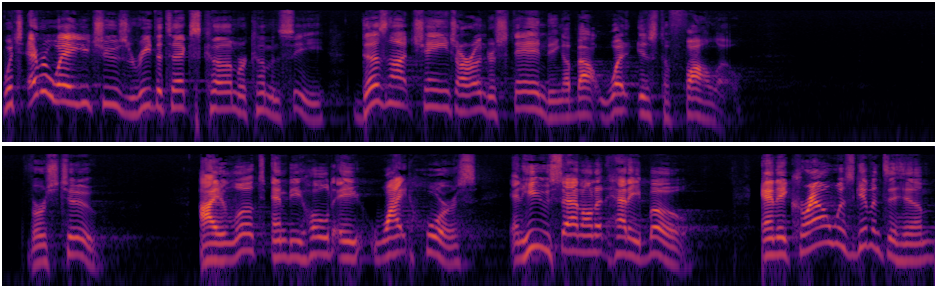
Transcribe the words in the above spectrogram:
Whichever way you choose to read the text, come or come and see, does not change our understanding about what is to follow. Verse 2 I looked, and behold, a white horse, and he who sat on it had a bow, and a crown was given to him,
